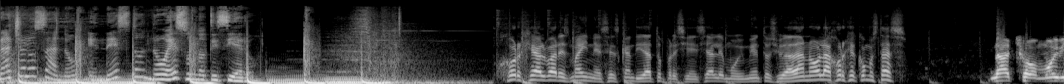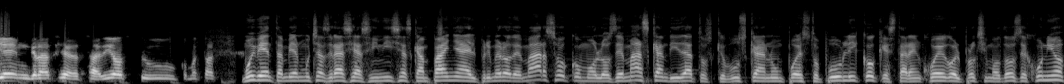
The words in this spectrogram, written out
Nacho Lozano en Esto no es un noticiero. Jorge Álvarez Maínez es candidato presidencial de Movimiento Ciudadano. Hola Jorge, ¿cómo estás? Nacho, muy bien, gracias a Dios. ¿Tú cómo estás? Muy bien, también muchas gracias. Inicias campaña el primero de marzo, como los demás candidatos que buscan un puesto público que estará en juego el próximo 2 de junio.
